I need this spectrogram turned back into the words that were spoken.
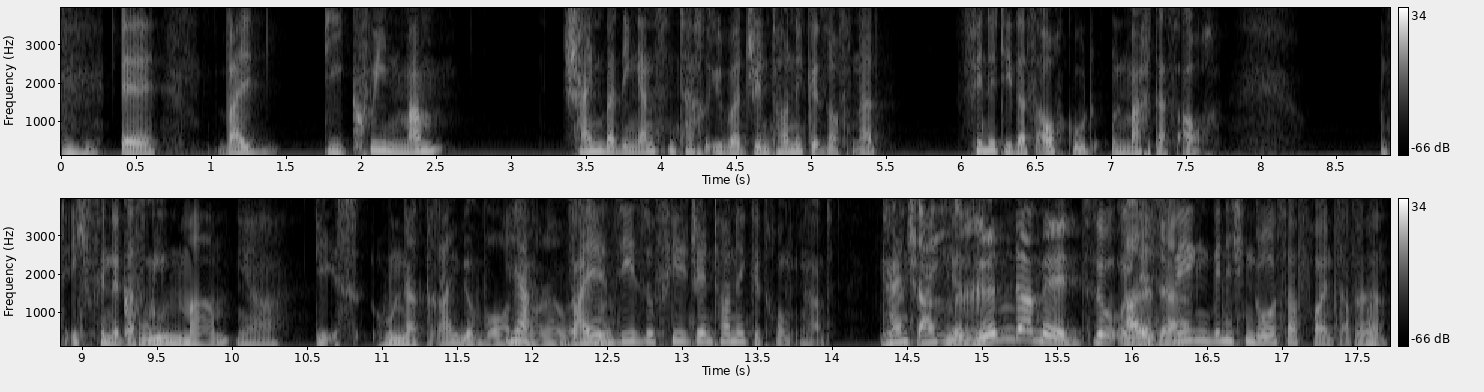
Mhm. Äh, weil die Queen Mom scheinbar den ganzen Tag über Gin Tonic gesoffen hat, findet die das auch gut und macht das auch. Und ich finde das Queen gut. Mom, Ja. die ist 103 geworden Ja, oder was? weil ne? sie so viel Gin Tonic getrunken hat. Kein ja, Scheiß. dann jetzt. rin damit. So, und Alter. deswegen bin ich ein großer Freund davon. Ja.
